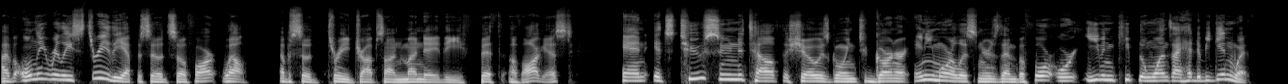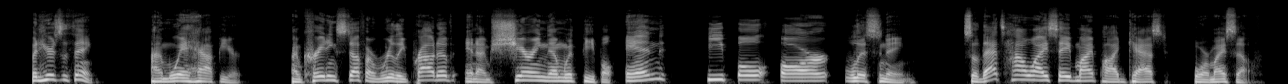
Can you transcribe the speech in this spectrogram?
I've only released three of the episodes so far. Well, episode three drops on Monday, the 5th of August. And it's too soon to tell if the show is going to garner any more listeners than before or even keep the ones I had to begin with. But here's the thing I'm way happier I'm creating stuff I'm really proud of and I'm sharing them with people. And people are listening. So that's how I save my podcast for myself.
